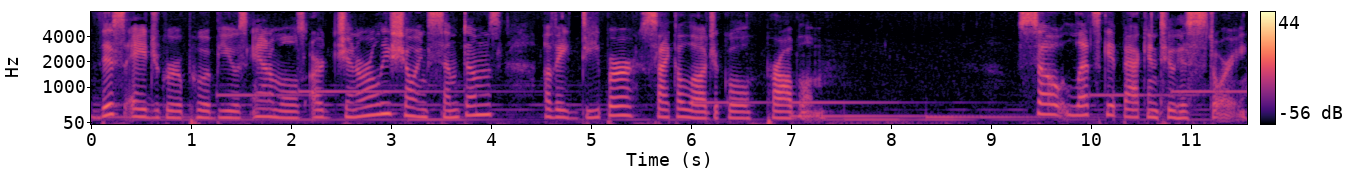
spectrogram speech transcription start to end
This age group who abuse animals are generally showing symptoms of a deeper psychological problem. So let's get back into his story.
